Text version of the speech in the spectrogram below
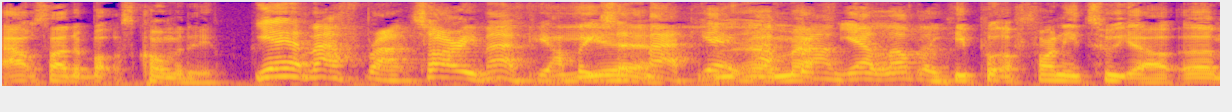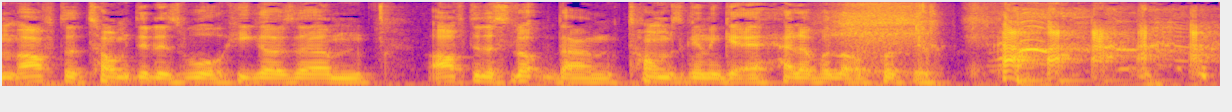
outside the box comedy. Yeah, Maff Brown. Sorry, Maff. I thought you said Matt. Yeah, Uh, Maff, Maff. Brown. Yeah, lovely. He put a funny tweet out um, after Tom did his walk. He goes, um, "After this lockdown, Tom's going to get a hell of a lot of pussy."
